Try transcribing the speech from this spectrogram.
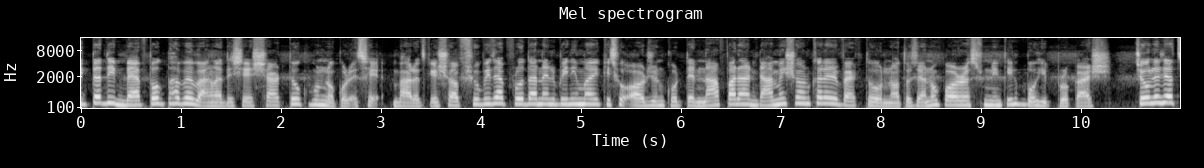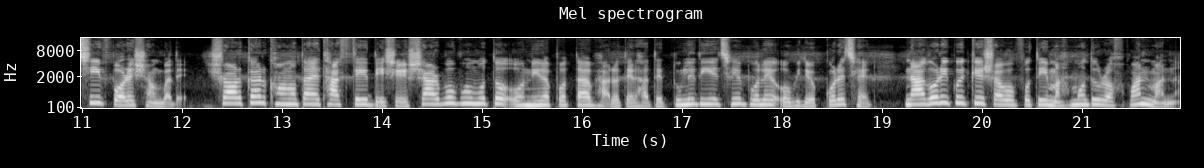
ইত্যাদি ব্যাপকভাবে বাংলাদেশের স্বার্থ ক্ষুণ্ণ করেছে। ভারতকে সব সুবিধা প্রদানের বিনিময়ে কিছু অর্জন করতে না পারা ডামি সরকারের ব্যর্থ ও নতজানু পররাষ্ট্রনীতির বহিঃপ্রকাশ। চলে যাচ্ছি পরের সংবাদে। সরকার ক্ষমতায় থাকতে দেশের সার্বভৌমত্ব ও নিরাপত্তা ভারতের হাতে তুলে দিয়েছে বলে অভিযোগ করেছেন নাগরিক ঐক্যের সভাপতি মাহমুদুর রহমান মান্না।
